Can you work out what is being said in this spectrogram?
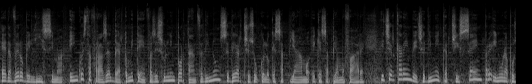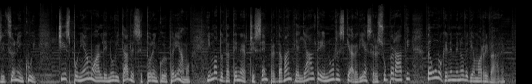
è davvero bellissima e in questa frase Alberto mette enfasi sull'importanza di non sederci su quello che sappiamo e che sappiamo fare e cercare invece di metterci sempre in una posizione in cui ci esponiamo alle novità del settore in cui operiamo, in modo da tenerci sempre davanti agli altri e non rischiare di essere superati da uno che nemmeno vediamo arrivare.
